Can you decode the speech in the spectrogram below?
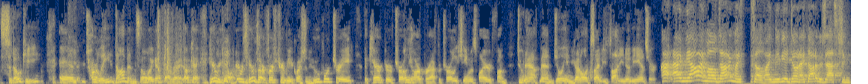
Sadoki and Charlie Dobens. Oh, I got that right. Okay, here we go. Here's here's our first trivia question: Who portrayed the character of Charlie Harper after Charlie Sheen was fired from Two and a Half Men? Jillian, you got all excited. You thought you knew the answer. I, I'm now I'm all doubting myself. I maybe I don't. I thought it was Ashton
